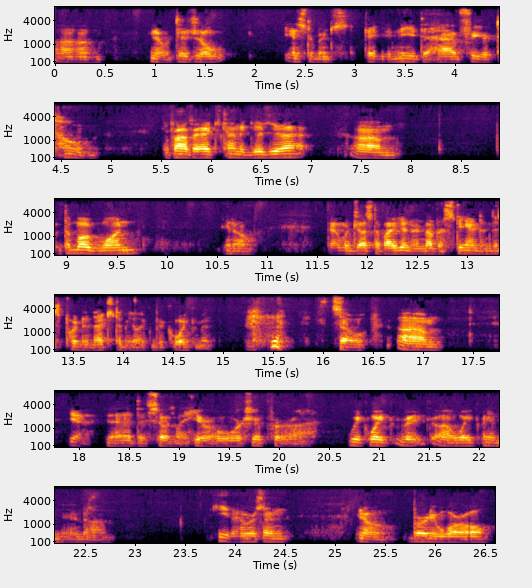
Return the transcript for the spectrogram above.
um, you know, digital instruments that you need to have for your tone. The Prophet X kind of gives you that. Um, but the Moog 1, you know, that would justify getting another stand and just putting it next to me like Rick Wakeman. so, um, yeah, that just shows my hero worship for uh, Vic Wake, uh, Wakeman and um, Keith Emerson, you know, Bernie Worrell.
